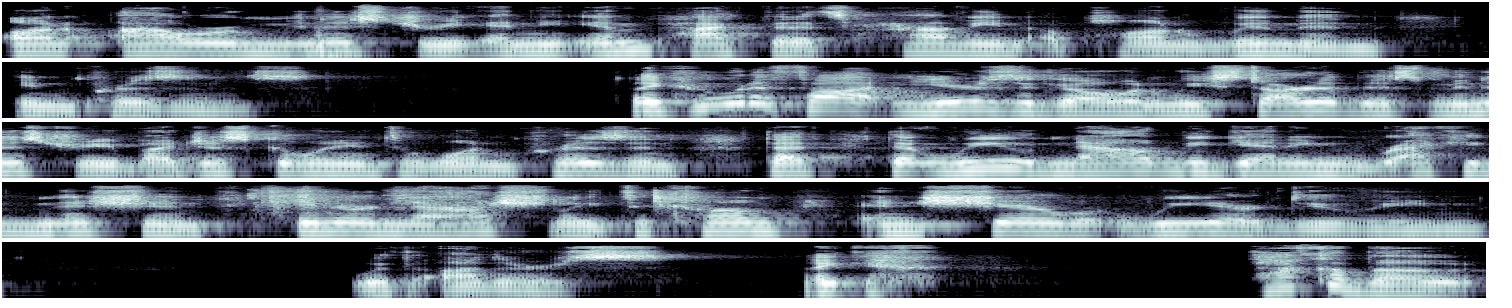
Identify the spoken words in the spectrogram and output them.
on our ministry and the impact that it's having upon women in prisons. Like, who would have thought years ago when we started this ministry by just going into one prison that, that we would now be getting recognition internationally to come and share what we are doing with others? Like, talk about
